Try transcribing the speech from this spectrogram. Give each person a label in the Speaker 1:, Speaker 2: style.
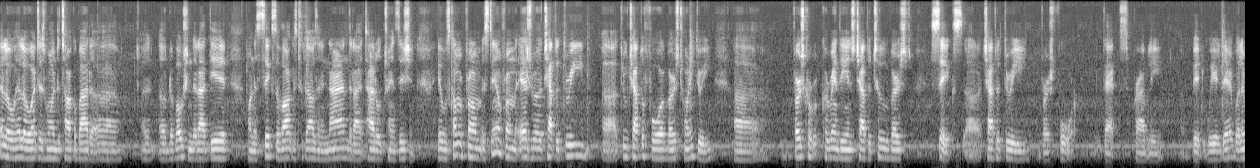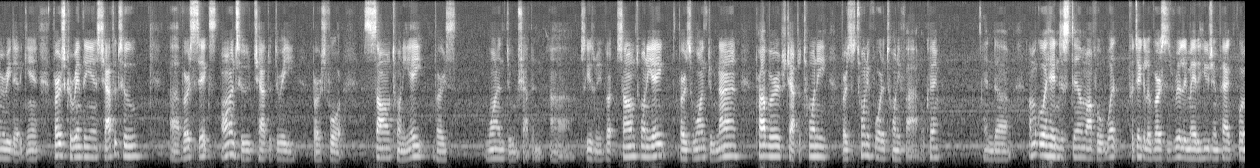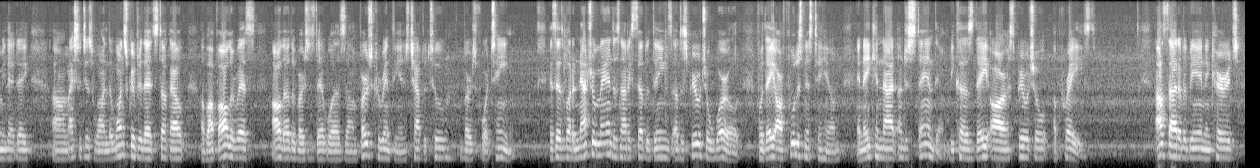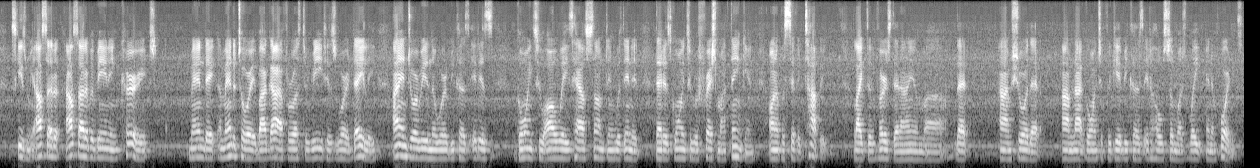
Speaker 1: Hello, hello. I just wanted to talk about a, a, a devotion that I did on the 6th of August 2009 that I titled Transition. It was coming from, it stemmed from Ezra chapter 3 uh, through chapter 4, verse 23. Uh, 1 Corinthians chapter 2, verse 6. Uh, chapter 3, verse 4. That's probably a bit weird there, but let me read that again. 1 Corinthians chapter 2, uh, verse 6 on to chapter 3, verse 4. Psalm 28, verse 1 through chapter, uh, excuse me, Psalm 28, verse 1 through 9. Proverbs chapter 20, verses 24 to 25, okay? And uh, I'm going to go ahead and just stem off of what particular verses really made a huge impact for me that day. Um, actually, just one. The one scripture that stuck out above all the rest all the other verses there was um, 1 Corinthians chapter 2 verse 14. It says, But a natural man does not accept the things of the spiritual world, for they are foolishness to him, and they cannot understand them, because they are spiritual appraised. Outside of it being encouraged, excuse me, outside of, outside of it being encouraged, mandate, uh, mandatory by God for us to read His Word daily, I enjoy reading the Word because it is going to always have something within it that is going to refresh my thinking on a specific topic like the verse that I am uh, that I'm sure that I'm not going to forget because it holds so much weight and importance.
